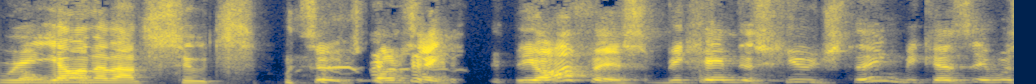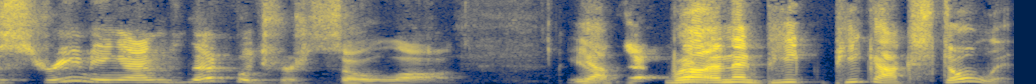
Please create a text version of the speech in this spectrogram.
We are yelling long? about suits. Suits. But I'm saying the office became this huge thing because it was streaming on Netflix for so long yeah. Know, well, and then Pe- Peacock stole it.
